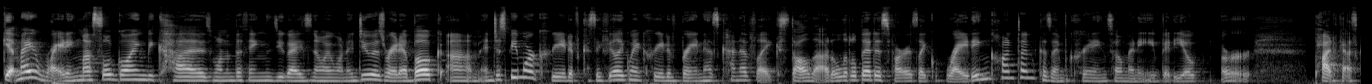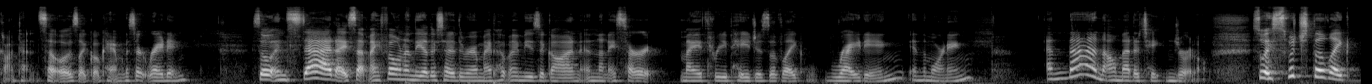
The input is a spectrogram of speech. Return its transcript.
get my writing muscle going because one of the things you guys know I want to do is write a book um, and just be more creative because I feel like my creative brain has kind of like stalled out a little bit as far as like writing content because I'm creating so many video or podcast content. So I was like, okay, I'm gonna start writing. So instead, I set my phone on the other side of the room, I put my music on, and then I start my three pages of like writing in the morning. And then I'll meditate and journal. So I switched the like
